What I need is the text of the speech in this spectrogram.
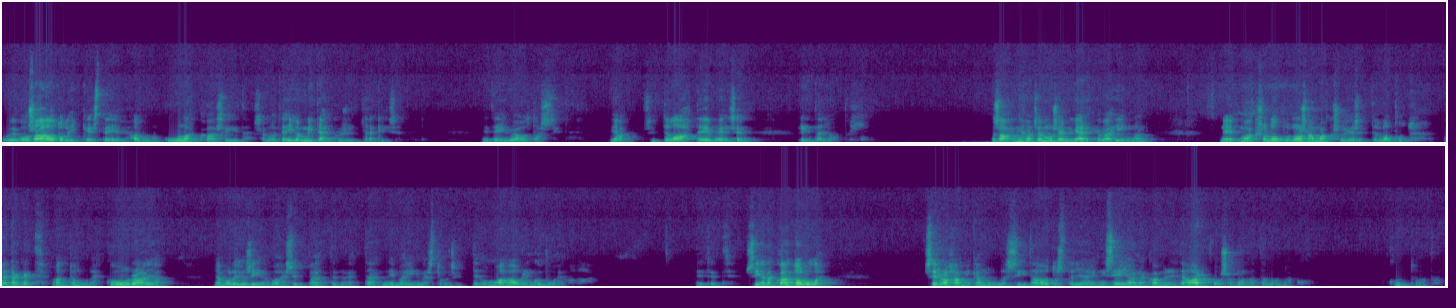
osa autoliikkeistä ei halunnut kuullakaan siitä, sanoi, että ei ole mitään kysyntää dieselille, että ei hyvä ota sitä. Ja sitten Lahteen vein sen rintajompille. Ja sain ihan semmoisen järkevän hinnan. Ne maksoi lopun osamaksu ja sitten loput pätäkät antoi mulle kouraa ja, ja mä olin jo siinä vaiheessa päättänyt, että ne mä investoin sitten omaa aurinkovoimalaan. Et, et siellä katolla se raha, mikä mulle siitä autosta jäi, niin se ei ainakaan menetä arvoa samalla tavalla kuin, kuin tuota,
